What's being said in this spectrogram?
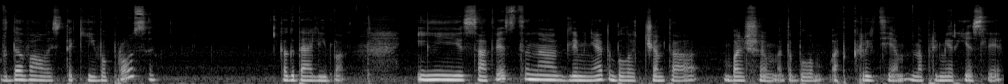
вдавалась в такие вопросы. когда-либо. И, соответственно, для меня это было чем-то большим, это было открытием. Например, если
